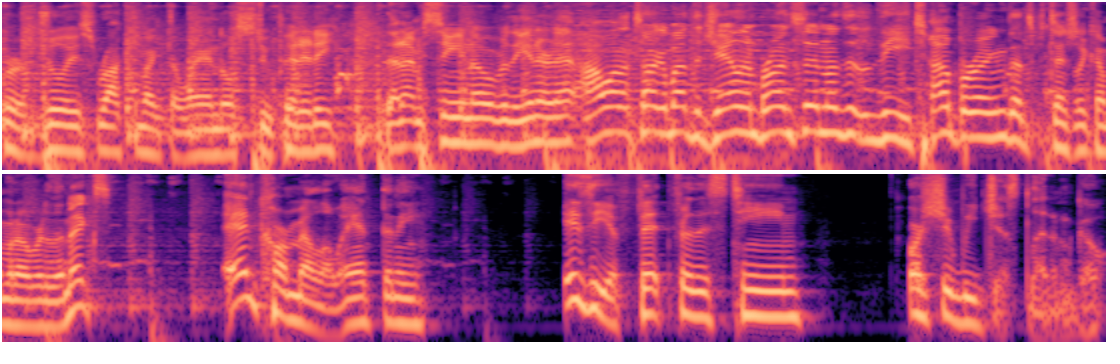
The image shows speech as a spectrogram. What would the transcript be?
for Julius Rock Mike the Randle stupidity that I'm seeing over the internet. I want to talk about the Jalen Brunson, the, tampering that's potentially coming over to the Knicks, and Carmelo Anthony. Is he a fit for this team, or should we just let him go?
